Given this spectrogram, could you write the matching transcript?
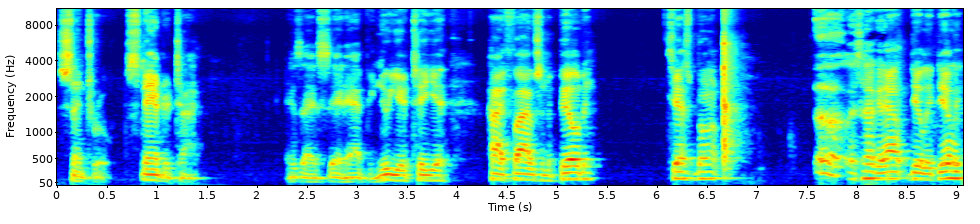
Central Standard Time. As I said, Happy New Year to you. High fives in the building. Chest bump. Uh, let's hug it out, dilly dilly.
